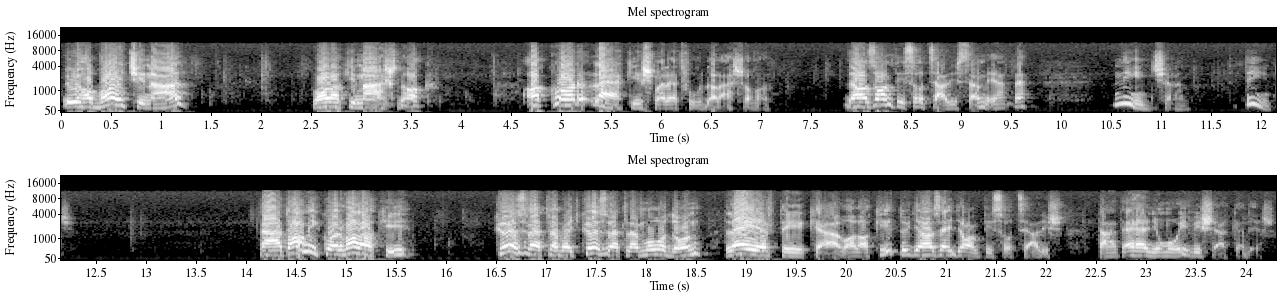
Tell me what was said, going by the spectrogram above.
ő ha baj csinál valaki másnak akkor lelkiismeret furdalása van. De az antiszociális személyeknek nincsen, nincs. Tehát amikor valaki közvetve vagy közvetlen módon leértékel valakit ugye az egy antiszociális tehát elnyomói viselkedés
